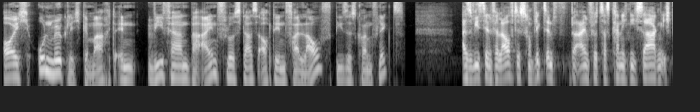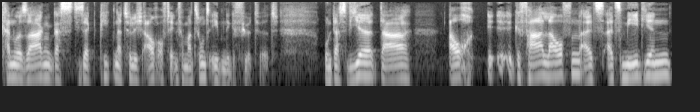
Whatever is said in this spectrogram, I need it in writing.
euch unmöglich gemacht. Inwiefern beeinflusst das auch den Verlauf dieses Konflikts? Also wie es den Verlauf des Konflikts beeinflusst, das kann ich nicht sagen. Ich kann nur sagen, dass dieser Krieg natürlich auch auf der Informationsebene geführt wird. Und dass wir da auch äh, äh, Gefahr laufen als, als Medien,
